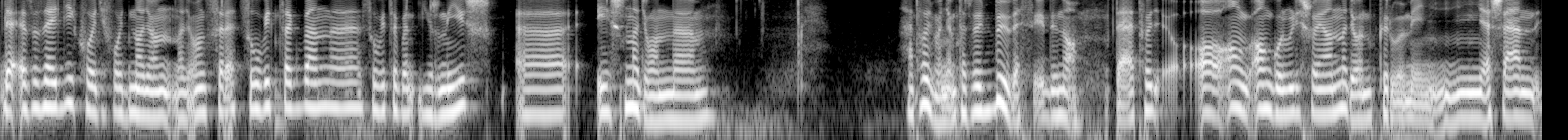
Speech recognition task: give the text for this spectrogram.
De ez az egyik, hogy, hogy nagyon, nagyon szeret szóviccekben, szóviccekben írni is, és nagyon hát hogy mondjam, tehát hogy bőbeszédű, na. Tehát, hogy a angolul is olyan nagyon körülményesen,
